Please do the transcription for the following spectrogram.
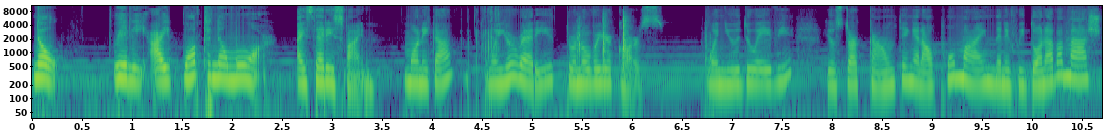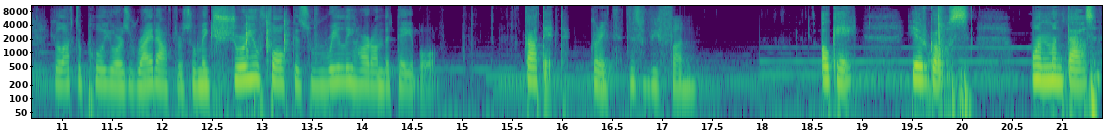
No, really, I want to know more. I said it's fine. Monica, when you're ready, turn over your cards. When you do Avi, you'll start counting and I'll pull mine. Then, if we don't have a mash, you'll have to pull yours right after. So make sure you focus really hard on the table. Got it. Great, this will be fun. Okay, here goes. One 1000,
